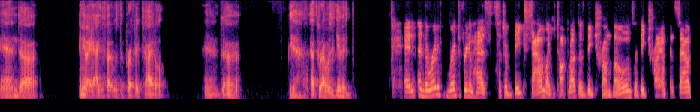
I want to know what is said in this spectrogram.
And uh, anyway, I just thought it was the perfect title, and uh, yeah, that's what I was given. And, and the road, of, road to freedom has such a big sound, like you talked about those big trombones, the big triumphant sound.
